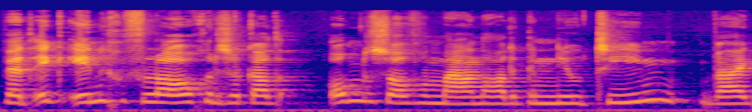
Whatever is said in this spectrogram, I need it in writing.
werd ik ingevlogen. Dus ik had om de zoveel maanden had ik een nieuw team. Waar ik,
